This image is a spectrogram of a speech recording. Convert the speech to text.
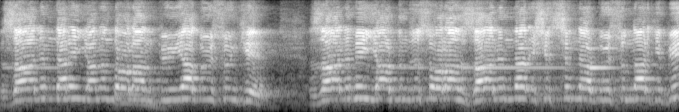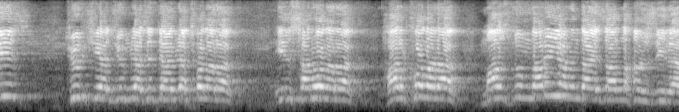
zalimlerin yanında olan dünya duysun ki, zalimin yardımcısı olan zalimler işitsinler, duysunlar ki biz Türkiye Cumhuriyeti Devleti olarak, insan olarak, halk olarak mazlumların yanındayız Allah'ın izniyle.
